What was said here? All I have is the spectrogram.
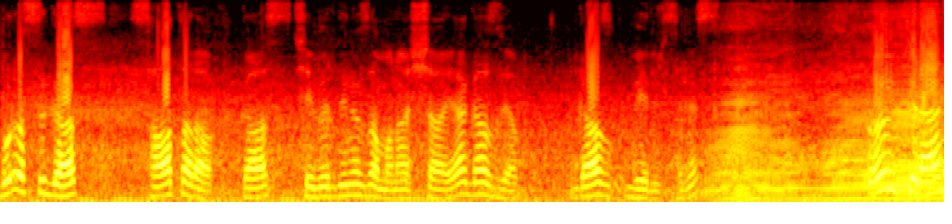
burası gaz, sağ taraf gaz. Çevirdiğiniz zaman aşağıya gaz yap. Gaz verirsiniz. Ön fren,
